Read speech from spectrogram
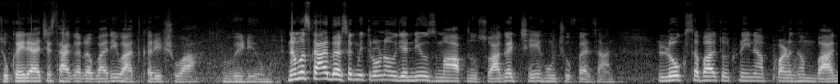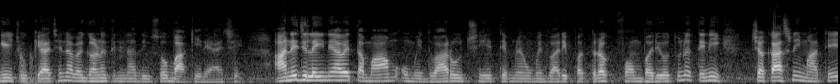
શું કહી રહ્યા છે સાગર રબારી? વાત કરીશું આ વિડીયોમાં. નમસ્કાર દર્શક મિત્રો, નવજન ન્યૂઝમાં આપનું સ્વાગત છે. હું છું ફૈઝાન. લોકસભા ચૂંટણીના પડઘમ વાગી ચૂક્યા છે ને હવે ગણતરીના દિવસો બાકી રહ્યા છે. આને જ લઈને હવે તમામ ઉમેદવારો છે, તેમણે ઉમેદવારી પત્રક ફોર્મ ભર્યું હતું ને તેની ચકાસણી માટે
